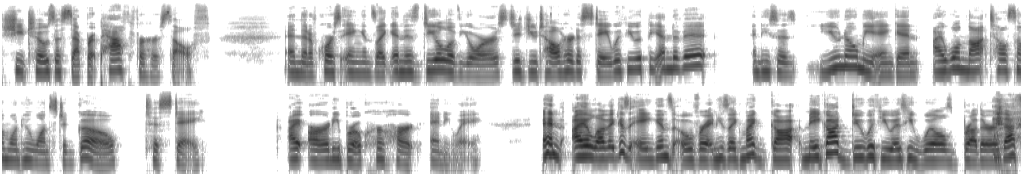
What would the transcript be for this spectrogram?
She chose a separate path for herself. And then, of course, Engin's like, In this deal of yours, did you tell her to stay with you at the end of it? And he says, You know me, Engin. I will not tell someone who wants to go to stay. I already broke her heart anyway. And I love it because Engin's over it and he's like, My God, may God do with you as he wills, brother. That's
